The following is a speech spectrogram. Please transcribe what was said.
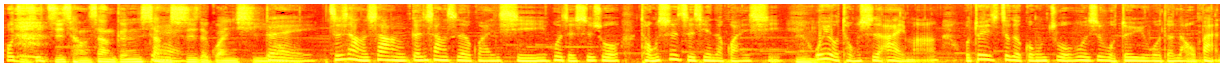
或者是职场上跟上司的关系？对，职场上跟上司的关系，或者是说同事之间的关系，我有同事爱吗？我对这个工作，或者是我对于我的老板。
